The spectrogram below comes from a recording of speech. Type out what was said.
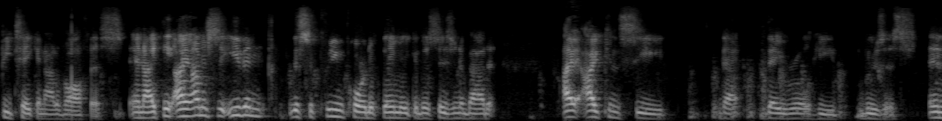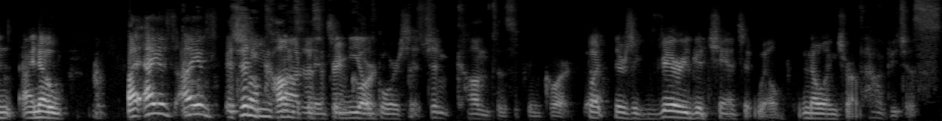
be taken out of office, and I think, I honestly, even the Supreme Court, if they make a decision about it, I, I can see that they rule he loses, and I know. I, I have I have it shouldn't some come to the confidence Supreme in Neil Court. It shouldn't come to the Supreme Court. but there's a very good chance it will, knowing Trump. that would be just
